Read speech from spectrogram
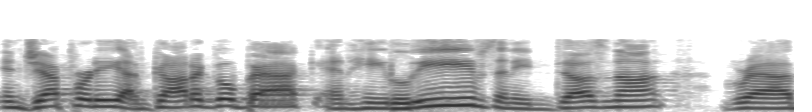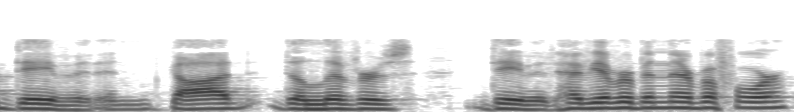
in jeopardy. I've got to go back. And he leaves and he does not grab David. And God delivers David. Have you ever been there before?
